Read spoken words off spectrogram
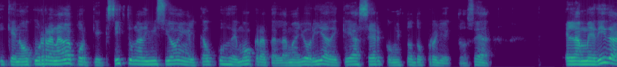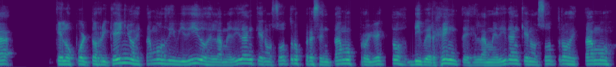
y que no ocurra nada porque existe una división en el caucus demócrata, la mayoría de qué hacer con estos dos proyectos. O sea, en la medida que los puertorriqueños estamos divididos, en la medida en que nosotros presentamos proyectos divergentes, en la medida en que nosotros estamos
